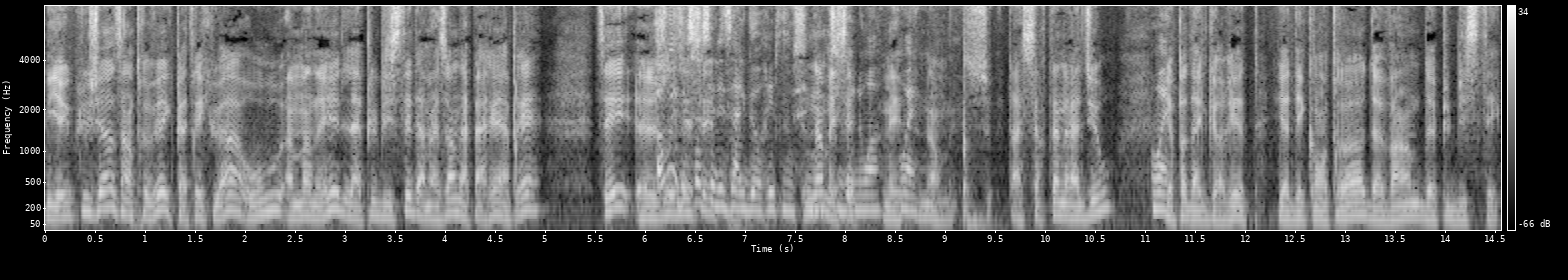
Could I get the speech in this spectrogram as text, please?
mais il y a eu plusieurs entrevues avec Patrick Huard où, à un moment donné, la publicité d'Amazon apparaît après. Tu sais, euh, Ah oui, mais ça, c'est les algorithmes aussi, non, mais Benoît. mais, Ouais. non, mais à certaines radios, il Ouais. n'y a pas d'algorithme. Il y a des contrats de vente de publicité.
